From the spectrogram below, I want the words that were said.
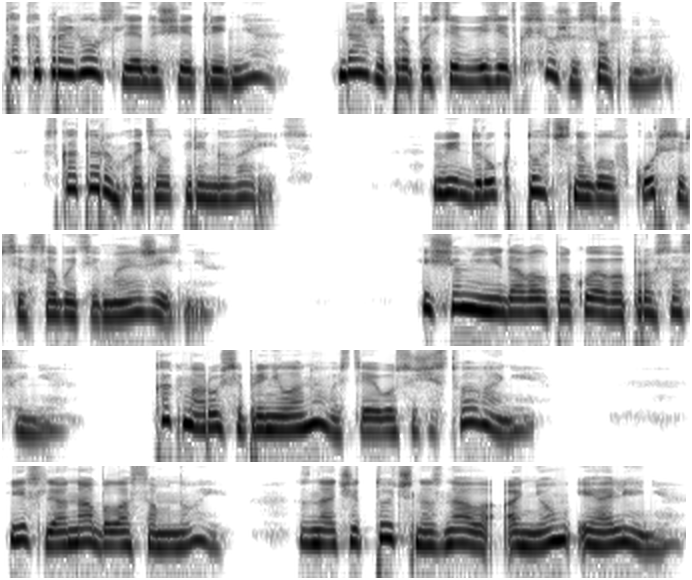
Так и провел следующие три дня, даже пропустив визит Ксюши с Османом с которым хотел переговорить. Ведь друг точно был в курсе всех событий в моей жизни. Еще мне не давал покоя вопрос о сыне. Как Маруся приняла новость о его существовании? Если она была со мной, значит, точно знала о нем и о Лене.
